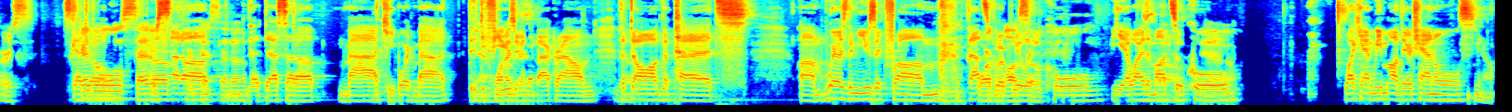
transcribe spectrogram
her s- schedule, schedule, setup, her her setup, desk setup. the desk setup, mat, keyboard mat, the Yeah, diffuser in the background, the dog, the pets. Um, where's the music from? That's Why are the what mods really. so cool. yeah, why are the mods so So, cool? Why can't we mod their channels? You know,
